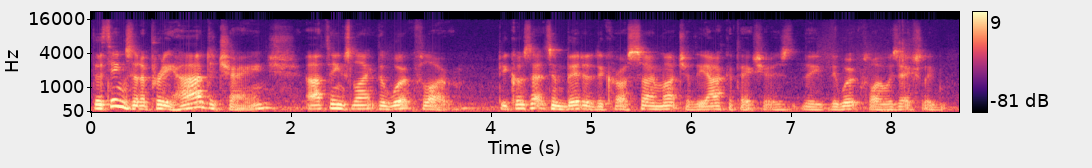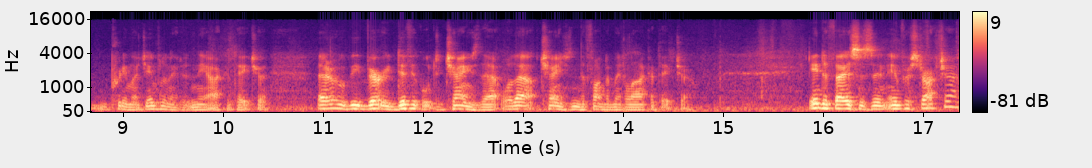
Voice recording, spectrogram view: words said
The things that are pretty hard to change are things like the workflow, because that's embedded across so much of the architecture. Is the, the workflow is actually pretty much implemented in the architecture it would be very difficult to change that without changing the fundamental architecture. Interfaces and infrastructure.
